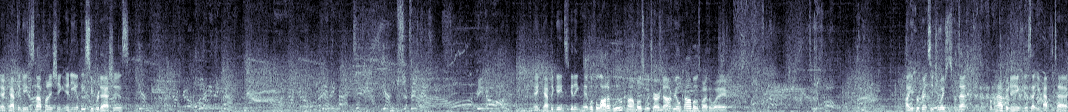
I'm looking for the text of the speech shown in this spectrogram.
Yeah, Captain Gainz is not punishing any of these super dashes. And Captain Gainz is getting hit with a lot of blue combos, which are not real combos, by the way. How you prevent situations from that from happening is that you have to tag.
